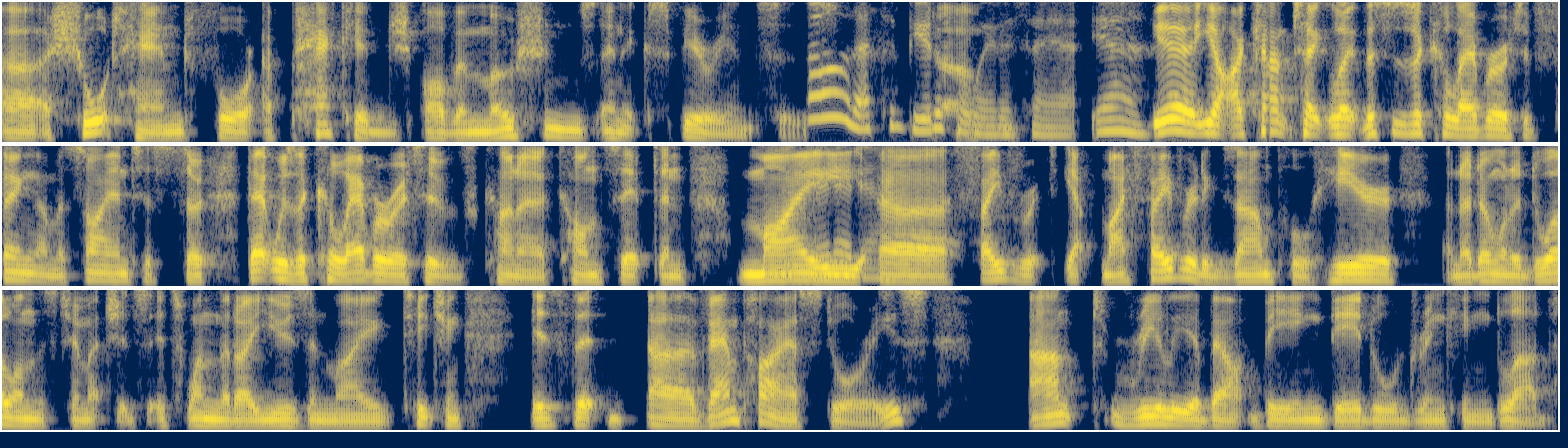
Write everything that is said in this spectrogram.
uh, a shorthand for a package of emotions and experiences. Oh, that's a beautiful um, way to um, say it. Yeah. Yeah. Yeah. I can't take like this is a collaborative thing. I'm a scientist. So that was a collaborative kind of concept. And my uh, favorite, yeah, my favorite example here, and I don't want to dwell on this too much, it's, it's one that I use in my teaching, is that uh, vampire stories aren't really about being dead or drinking blood.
